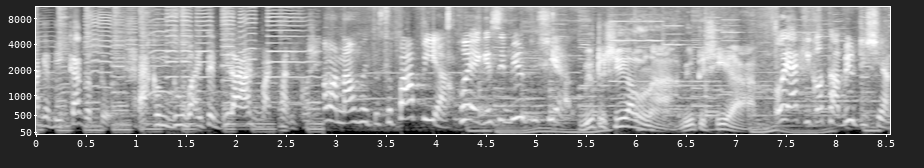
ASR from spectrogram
আগে ভিক্ষা করতো। এখন দুবাইতে বিরাট বাটপারি করে। আমার নাম হইতেছে পাপিয়া। হয়ে গেছে বিউটিশিয়ান বিউটিশিয়াল না বিউটিশিয়ান ওই একই কথা বিউটিশিয়ান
